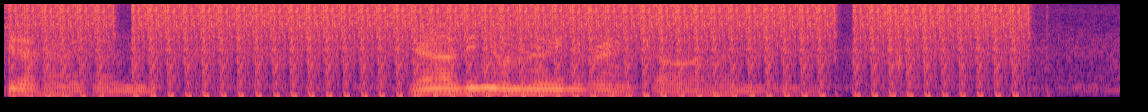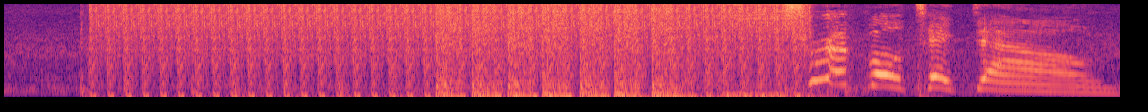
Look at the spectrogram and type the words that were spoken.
ശ്രദ്ധിച്ചില്ല സമയത്താണ് ഞാൻ അതിന് വന്നു കഴിഞ്ഞപ്പോഴാണ് കാണുന്നത് Triple takedown.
